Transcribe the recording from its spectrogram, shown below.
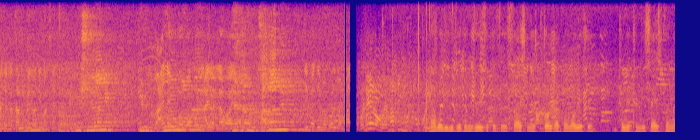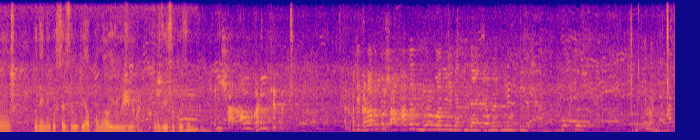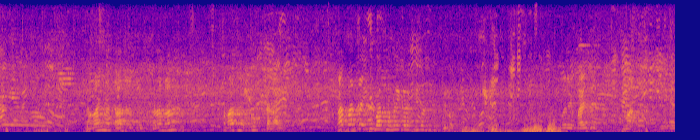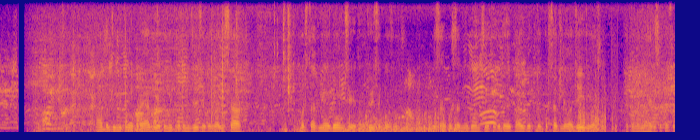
જોઈ શકો છો આજે કથાનો પહેલો દિવસ છે તો તો આને ઊભા ઊભા બોલી દેવાય. લાવો આયા. ધીમે ધીમે બોલજો આ બાજુ મિત્રો તમે જોઈ શકો છો સાસનો સ્ટોલ રાખવામાં આવ્યો છે ઠંડી ઠંડી સાઈઝ પણ અ, બધાને પ્રસાદ સ્વરૂપે આપવામાં આવી રહી છે તમે જોઈ શકો છો એની શાખાઓ ઘણી છે અને પછી ઘણા લોકો શાખાને જ મૂળ માનીને બેસી જાય કે અમે જ મૂળ છીએ એ- ચાર સભ્યો ઘણા માણસ આ વાતને શુભ ચલાવે વાત વાતમાં એવી વાત નબળી કરે, બીજા બીજો ભેગો ભાઈ છે આ બધું મિત્રો આપણે આવીએ તો મિત્રો તમે જોઈ શકો છો વિશાળ વરસાદનો ડોમ છે, તમે જોઈ શકો છો. વિશાળ વરસાદનો ડોમ છે તો બધા ભાઈ ભક્તો પ્રસાદ લેવા જઈ રહ્યા છે, તો તમે નિહાળી શકો છો.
